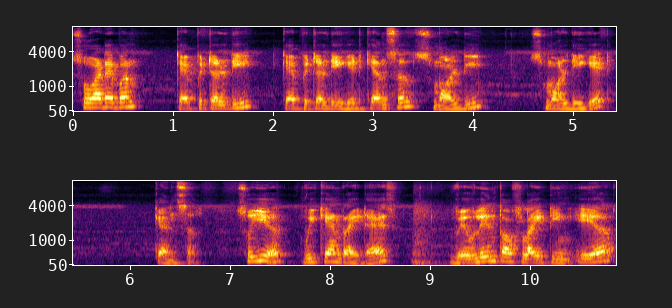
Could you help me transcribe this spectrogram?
so what happened? Capital D capital D get cancel small d small d get cancel so here we can write as wavelength of light in air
